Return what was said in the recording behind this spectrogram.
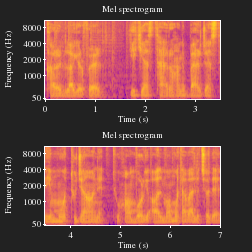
کارل لاگرفلد یکی از طراحان برجسته مد تو جهانه. تو هامبورگ آلمان متولد شده.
